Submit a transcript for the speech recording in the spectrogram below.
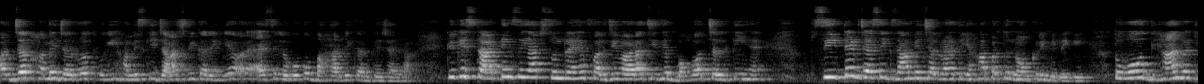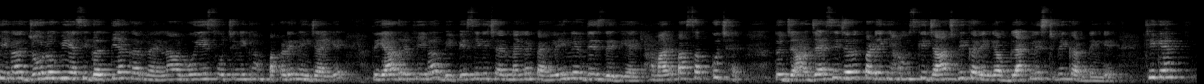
और जब हमें ज़रूरत होगी, हम इसकी जाँच भी करेंगे और ऐसे लोगों को बाहर भी कर दिया जाएगा। क्योंकि स्टार्टिंग से ही आप सुन रहे हैं, फर्जीवाड़ा चीज़ें बहुत चलती हैं। सीटेड जैसे एग्ज़ाम में चल रहा है तो यहाँ पर तो नौकरी मिलेगी। तो वो ध्यान रखिएगा, जो लोग भी ऐसी गलतियाँ कर रहे हैं ना, और वो ये सोचेंगे कि हम पकड़े नहीं जाएँगे तो याद रखिएगा बीपीएससी के चेयरमैन ने पहले ही निर्देश दे दिया है कि हमारे पास सब कुछ है। तो जैसी ज़रूरत पड़ेगी, हम उसकी जाँच भी करेंगे और ब्लैकलिस्ट भी कर देंगे। ठीक है?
